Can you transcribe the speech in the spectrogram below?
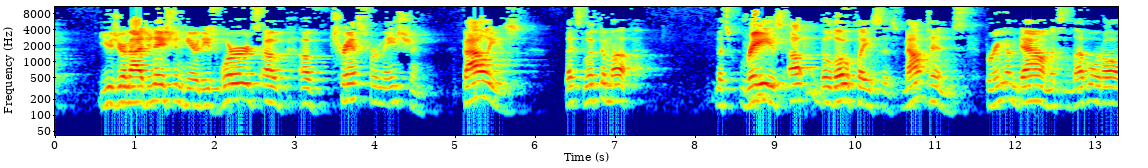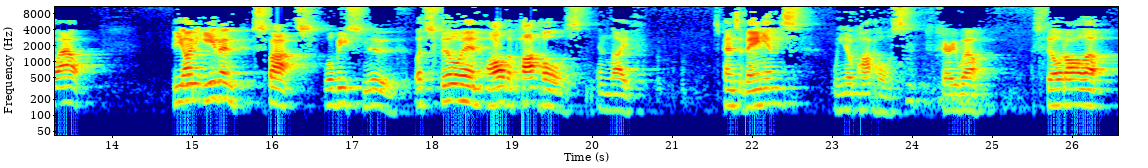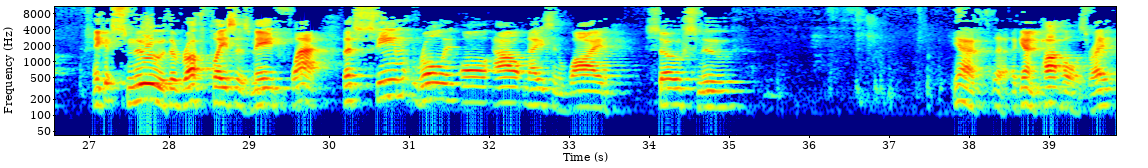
use your imagination here. These words of, of transformation. Valleys, let's lift them up. Let's raise up the low places. Mountains, bring them down. Let's level it all out. The uneven spots will be smooth. Let's fill in all the potholes in life. As Pennsylvanians, we know potholes very well. Let's fill it all up. Make it smooth, the rough places made flat. Let's steam roll it all out nice and wide, so smooth. Yeah, again, potholes, right?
